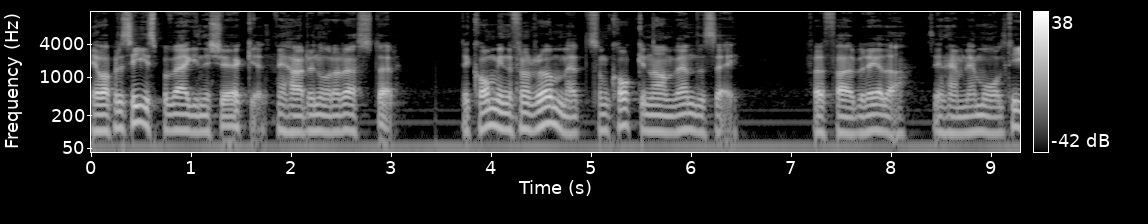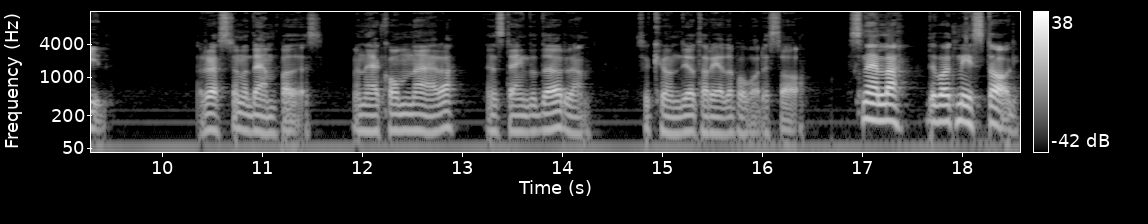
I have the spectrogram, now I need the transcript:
Jag var precis på väg in i köket när jag hörde några röster. Det kom inifrån rummet som kocken använde sig för att förbereda sin hemliga måltid. Rösterna dämpades, men när jag kom nära den stängda dörren så kunde jag ta reda på vad det sa. Snälla, det var ett misstag.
